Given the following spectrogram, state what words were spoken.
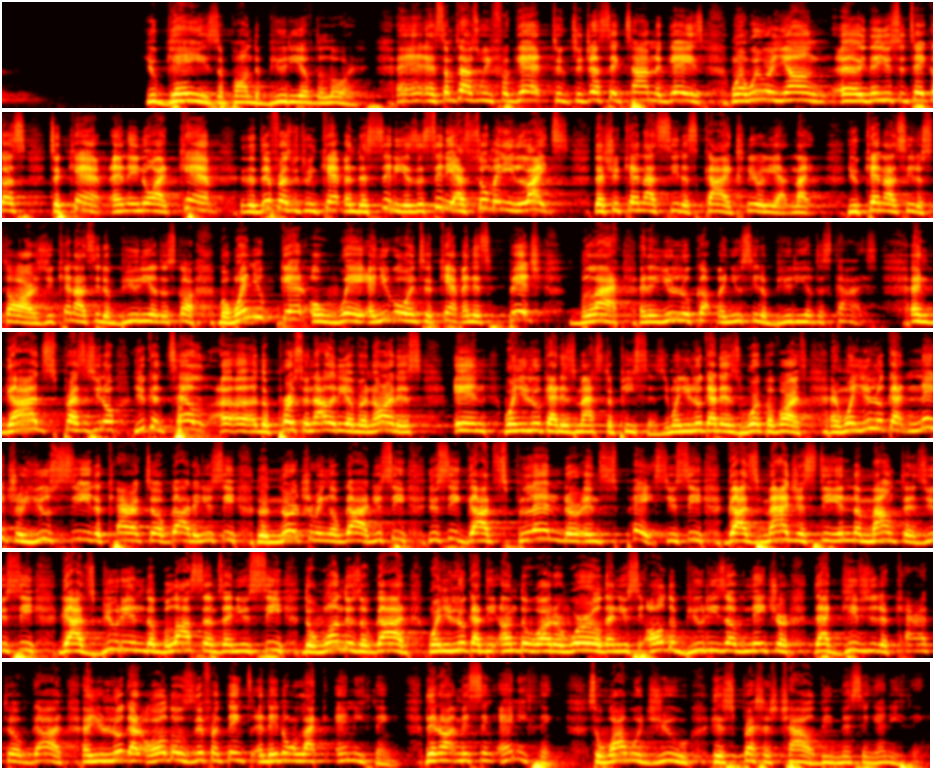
you gaze upon the beauty of the Lord. And, sometimes we forget to, to just take time to gaze. When we were young, uh, they used to take us to camp. And you know, at camp, the difference between camp and the city is the city has so many lights that you cannot see the sky clearly at night. You cannot see the stars. You cannot see the beauty of the sky. But when you get away and you go into camp and it's pitch black and then you look up and you see the beauty of the skies and God's presence, you know, you can tell uh, uh the personality of an artist in when you look at his masterpieces, when you look at his work of art, and when you look at nature, you see the character of God and you see the nurturing of God. You see, you see God's splendor in space. You see God's majesty in the mountains. You see God's beauty in the blossoms and you see the wonders of God when you look at the underwater world and you see all the beauties of nature that gives you the character of God. And you look at all those different things and they don't lack anything. They're not missing anything. So why would you, his precious child, be missing anything?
